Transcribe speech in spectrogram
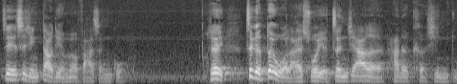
这些事情到底有没有发生过。所以这个对我来说也增加了它的可信度。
